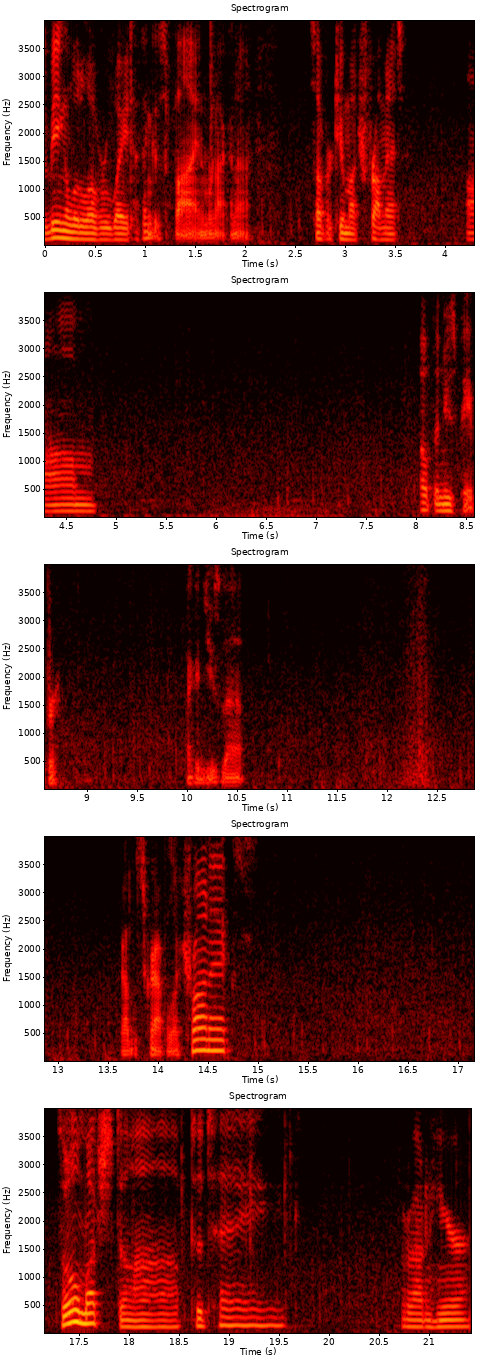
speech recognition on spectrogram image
Because being a little overweight, I think is fine. We're not going to suffer too much from it. Um... Oh, the newspaper. I could use that. Grab the scrap electronics. So much stuff to take. What about in here?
